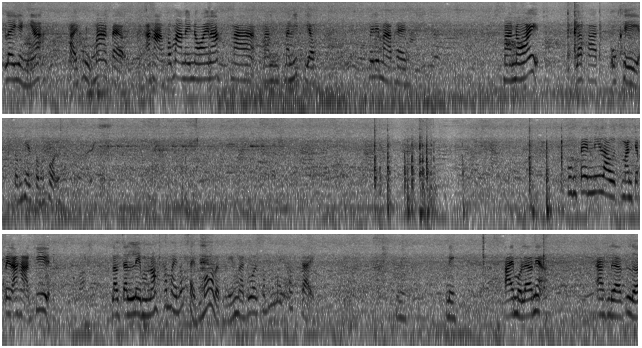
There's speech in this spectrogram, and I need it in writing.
อะไรอย่างเงี้ยขายถูกมากแต่อาหารเขามาน้อยๆนะ มามันมานิดเดียว ไม่ได้มาแพง มาน้อย ราคาโอเค สมเหตุสมผล กุ้งเต้นนี่เรามันจะเป็นอาหารที่เราจะเล็มเนาะทำไมต้องใส่หม้อแบบนี้มาด้วยก็ไม่เข้าใจ นี่นี่ ตายหมดแล้วเนี่ย อะ เหลือ เหลือ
